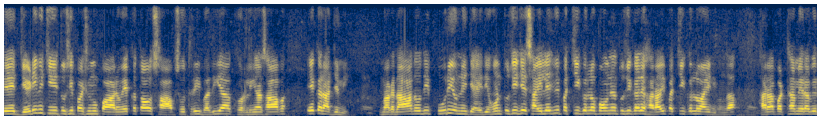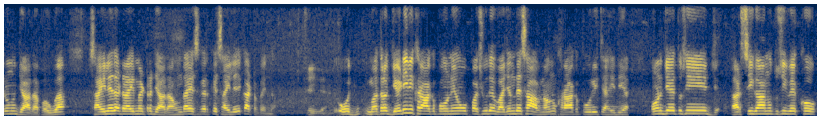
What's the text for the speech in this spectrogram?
ਤੇ ਜਿਹੜੀ ਵੀ ਚੀਜ਼ ਤੁਸੀਂ ਪਸ਼ੂ ਨੂੰ ਪਾ ਰਹੇ ਹੋ ਇੱਕ ਤਾਂ ਉਹ ਸਾਫ਼ ਸੁਥਰੀ ਵਧੀਆ ਖੁਰਲੀਆਂ ਸਾਫ਼ ਇੱਕ ਰੱਜਮੀ ਮਕਦਾਦ ਉਹਦੀ ਪੂਰੀ ਹੋਣੀ ਚਾਹੀਦੀ। ਹੁਣ ਤੁਸੀਂ ਜੇ ਸਾਈਲੇਜ ਵੀ 25 ਕਿਲੋ ਪਾਉਨੇ ਹੋ ਤੁਸੀਂ ਕਹਦੇ ਹਰਾ ਵੀ 25 ਕਿਲੋ ਆਈ ਨਹੀਂ ਹੁੰਦਾ। ਹਰਾ ਪੱਠਾ ਮੇਰਾ ਵੀਰ ਉਹਨੂੰ ਜ਼ਿਆਦਾ ਪਊਗਾ। ਸਾਈਲੇਜ ਦਾ ਡਰਾਈ ਮੈਟਰ ਜ਼ਿਆਦਾ ਹੁੰਦਾ ਇਸ ਕਰਕੇ ਸਾਈਲੇਜ ਘੱਟ ਪੈਂਦਾ। ਠੀਕ ਹੈ। ਉਹ ਮਤਲਬ ਜਿਹੜੀ ਵੀ ਖੁਰਾਕ ਪਾਉਨੇ ਹੋ ਉਹ ਪਸ਼ੂ ਦੇ ਵਜਨ ਦੇ ਹਿਸਾਬ ਨਾਲ ਉਹਨੂੰ ਖੁਰਾਕ ਪੂਰੀ ਚਾਹੀਦੀ ਆ। ਹੁਣ ਜੇ ਤੁਸੀਂ ਅਰਸੀ ਗਾਂ ਨੂੰ ਤੁਸੀਂ ਵੇਖੋ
